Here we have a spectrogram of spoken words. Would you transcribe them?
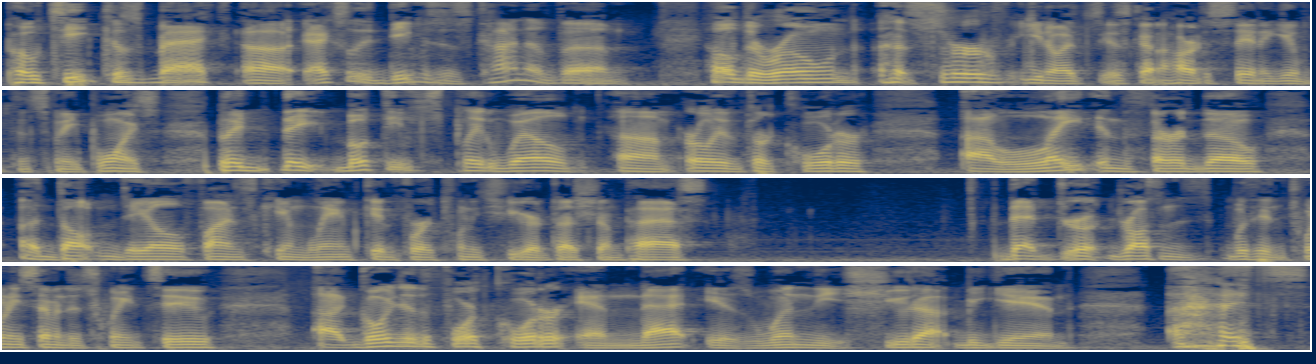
Poteet comes back. Uh, actually, the defense has kind of um, held their own uh, serve. You know, it's, it's kind of hard to say in a game with this many points. But they, they both teams played well um, early in the third quarter. Uh, late in the third, though, uh, Dalton Dale finds Cam Lampkin for a 22-yard touchdown pass. That draws them within 27 to 22. Uh, going to the fourth quarter, and that is when the shootout began. It's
